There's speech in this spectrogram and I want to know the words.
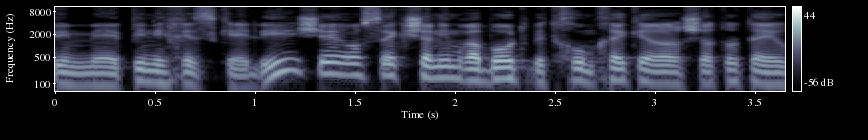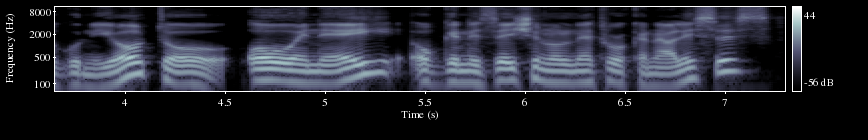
עם אה, פיני חזקאלי, שעוסק שנים רבות בתחום חקר הרשתות הארגוניות, או ONA, Organizational Network Analysis.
